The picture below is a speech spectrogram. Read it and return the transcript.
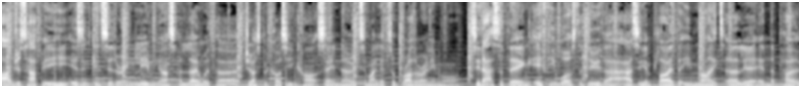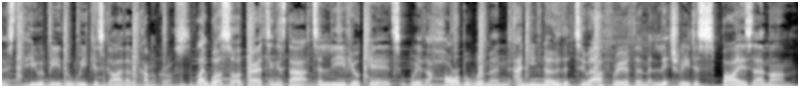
I'm just happy he isn't considering leaving us alone with her just because he can't say no to my little brother anymore. See, that's the thing. If he was to do that, as he implied that he might earlier in the post, he would be the weakest guy I've ever come across. Like, what sort of parenting is that to leave your kids with a horrible woman and you know that two out of three of them literally despise their mum?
